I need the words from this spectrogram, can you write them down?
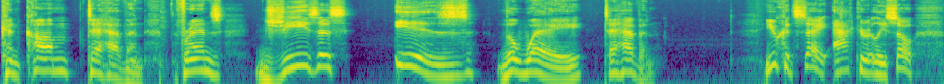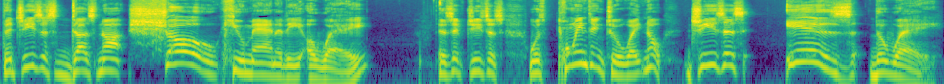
can come to heaven. Friends, Jesus is the way to heaven. You could say accurately so that Jesus does not show humanity a way as if Jesus was pointing to a way. No, Jesus is the way.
